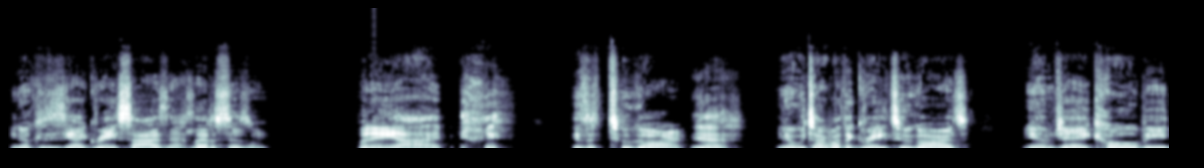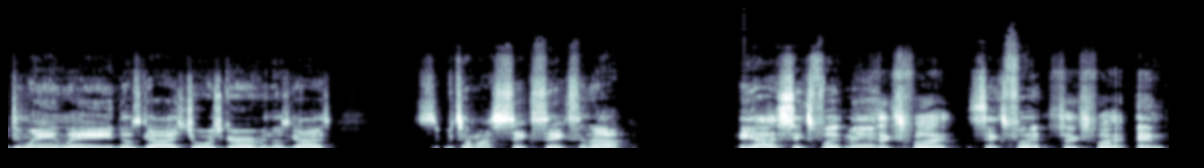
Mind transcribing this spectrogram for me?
you know, because he's got great size and athleticism. But AI is a two guard. Yes. You know, we talk about the great two guards: MJ, Kobe, Dwyane Wade. Wade, those guys, George Gervin, those guys. We talking about six six and up. AI is six foot, man. Six, foot. Six foot. foot. Six foot. And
